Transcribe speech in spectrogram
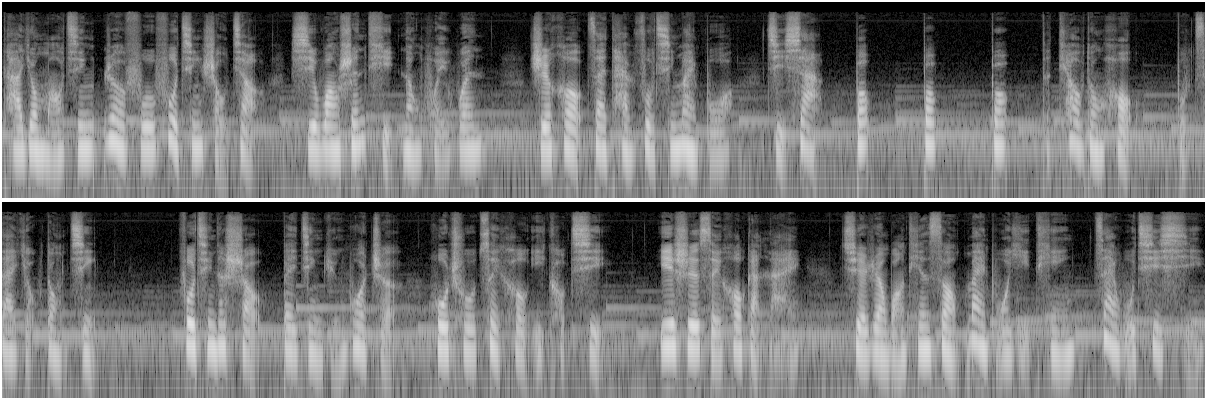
他用毛巾热敷父亲手脚，希望身体能回温。之后再探父亲脉搏，几下，啵啵啵的跳动后。不再有动静，父亲的手被景云握着，呼出最后一口气。医师随后赶来，确认王天颂脉搏已停，再无气息。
